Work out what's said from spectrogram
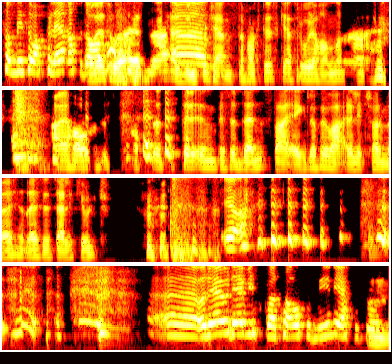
som liksom appellerer til Og det tror jeg, jeg, tror det er Audun Eh, fortjeneste, faktisk. Jeg tror han jeg har satt en presedens der egentlig for å være litt sjarmør. Det syns jeg er litt kult. Ja. Eh, og det er jo det vi skal ta opp i miniepisoden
